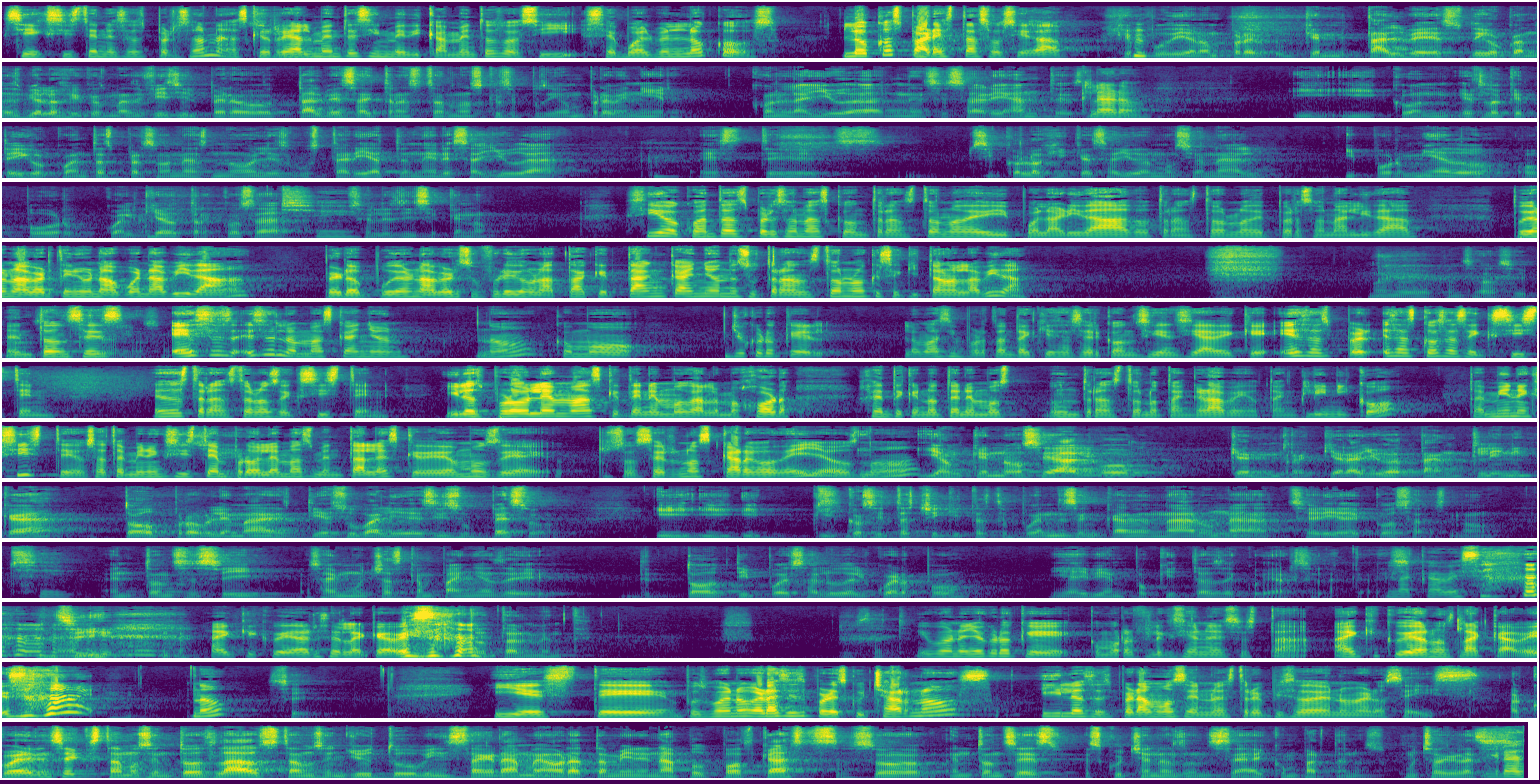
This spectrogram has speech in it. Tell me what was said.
sí existen esas personas que realmente sin medicamentos o así se vuelven locos. Locos para esta sociedad. que pudieron pre- que tal vez digo cuando es biológico es más difícil pero tal vez hay trastornos que se pudieron prevenir con la ayuda necesaria antes ¿no? Claro. y, y con es lo que te digo cuántas personas no les gustaría tener esa ayuda este psicológica esa ayuda emocional y por miedo o por cualquier otra cosa Sí. se les dice que no Sí, o cuántas personas con trastorno de bipolaridad o trastorno de personalidad pudieron haber tenido una buena vida, pero pudieron haber sufrido un ataque tan cañón de su trastorno que se quitaron la vida. no lo había pensado así Entonces, eso es, eso es lo más cañón, ¿no? Como yo creo que lo más importante aquí es hacer conciencia de que esas, esas cosas existen, esos trastornos existen. Y los problemas que tenemos, a lo mejor gente que no tenemos un trastorno tan grave o tan clínico, también existe. O sea, también existen Sí. problemas mentales que debemos de pues, hacernos cargo de ellos, ¿no? y aunque no sea algo que requiera ayuda tan clínica todo problema tiene su validez y su peso y, y, y- y cositas chiquitas te pueden desencadenar una serie de cosas no Sí. Entonces sí, o sea, hay muchas campañas de, de todo tipo de salud del cuerpo y hay bien poquitas de cuidarse la La cabeza. cabeza. Sí, Hay que cuidarse la cabeza. totalmente. Exacto. Y bueno, yo creo que como reflexión eso está. Hay que cuidarnos la cabeza, ¿no? Sí. Y este, pues bueno, gracias por escucharnos y los esperamos en nuestro episodio número 6. Acuérdense que estamos en todos lados, estamos en YouTube, Instagram, ahora también en Apple Podcasts. So, entonces, escúchenos donde sea y compártanos. Muchas gracias. Gracias.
